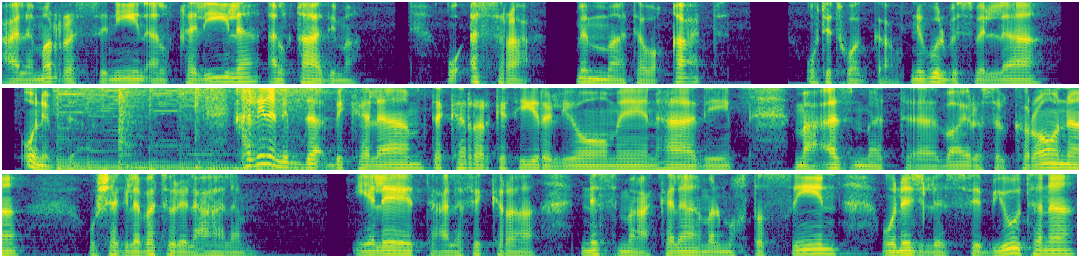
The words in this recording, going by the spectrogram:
على مر السنين القليلة القادمة وأسرع مما توقعت وتتوقعوا نقول بسم الله ونبدأ. خلينا نبدأ بكلام تكرر كثير اليومين هذه مع أزمة آه، فيروس الكورونا وشقلبته للعالم. يا ليت على فكرة نسمع كلام المختصين ونجلس في بيوتنا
